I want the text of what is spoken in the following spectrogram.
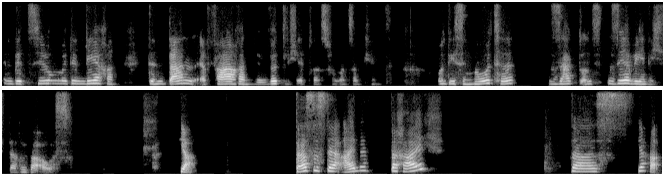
in Beziehung mit den Lehrern. Denn dann erfahren wir wirklich etwas von unserem Kind. Und diese Note sagt uns sehr wenig darüber aus ja, das ist der eine Bereich, das, ja,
